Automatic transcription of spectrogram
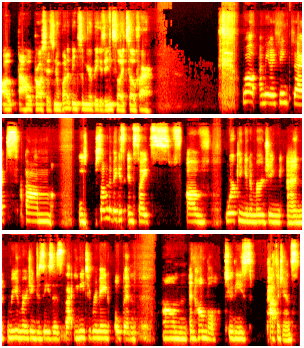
all that whole process, you know, what have been some of your biggest insights so far? Well, I mean, I think that um, some of the biggest insights of working in emerging and re-emerging diseases that you need to remain open um, and humble to these pathogens.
